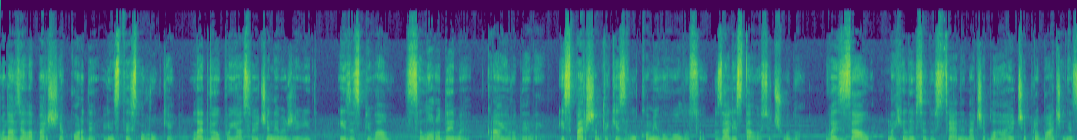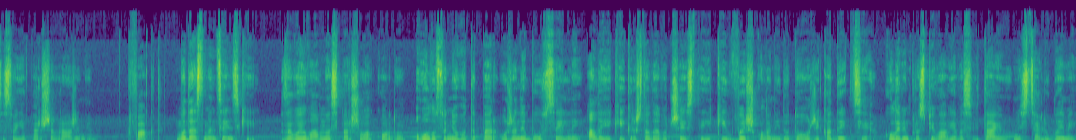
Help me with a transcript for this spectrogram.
Вона взяла перші акорди, він стиснув руки, ледве опоясуючи ними живіт, і заспівав село родиме, краю родимий. І з першим таки звуком його голосу в залі сталося чудо. Весь зал нахилився до сцени, наче благаючи пробачення за своє перше враження. Факт: Модест Менцинський завоював нас з першого акорду. Голос у нього тепер уже не був сильний, але який кришталево чистий, який вишколений до того ж, яка дикція. Коли він проспівав Я вас вітаю, місця любимі,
